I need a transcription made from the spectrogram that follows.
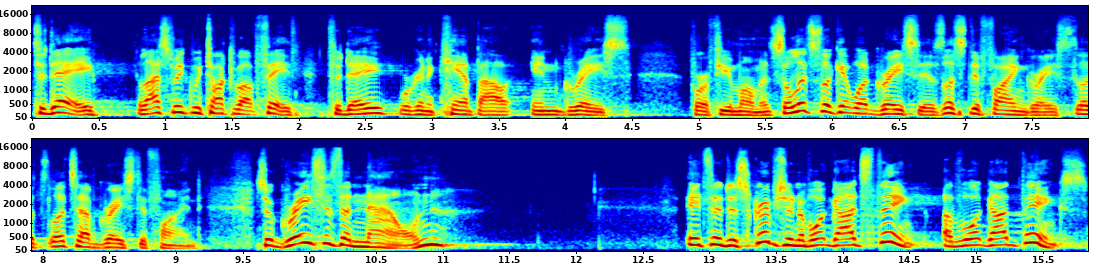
today, last week we talked about faith. Today, we're going to camp out in grace for a few moments. So let's look at what grace is. Let's define grace. Let's, let's have grace defined. So, grace is a noun it's a description of what God's think, of what God thinks.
